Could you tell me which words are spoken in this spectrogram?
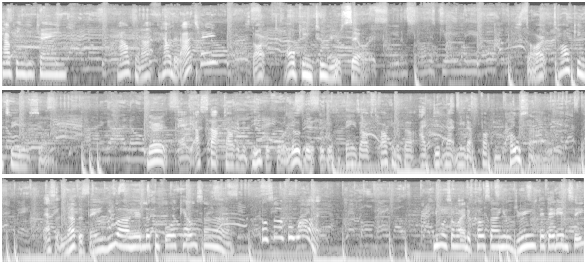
How can you change? How can I how did I change? Start talking to yourself. Start talking to yourself there, hey, I stopped talking to people for a little bit because the things I was talking about, I did not need a fucking cosign. That's another thing. You out here looking for a cosign. Cosign for what? You want somebody to cosign your dreams that they didn't see?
